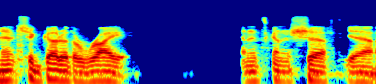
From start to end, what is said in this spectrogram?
and it should go to the right and it's going to shift yeah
